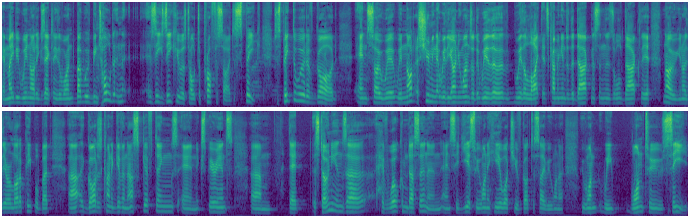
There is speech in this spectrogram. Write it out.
and maybe we're not exactly the one. But we've been told, in, as Ezekiel was told, to prophesy, to speak, to speak the word of God. And so we're, we're not assuming that we're the only ones or that we're the, we're the light that's coming into the darkness and there's all dark there. No, you know, there are a lot of people, but uh, God has kind of given us giftings and experience um, that Estonians uh, have welcomed us in and, and said, yes, we want to hear what you've got to say. We want to, we want, we want to see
